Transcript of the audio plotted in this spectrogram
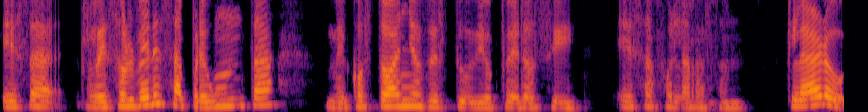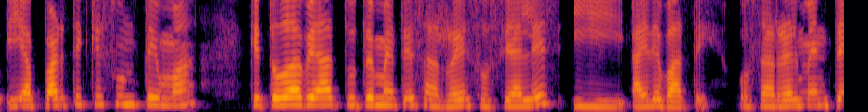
Esa, resolver esa pregunta me costó años de estudio, pero sí, esa fue la razón. Claro, y aparte que es un tema que todavía tú te metes a redes sociales y hay debate. O sea, realmente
